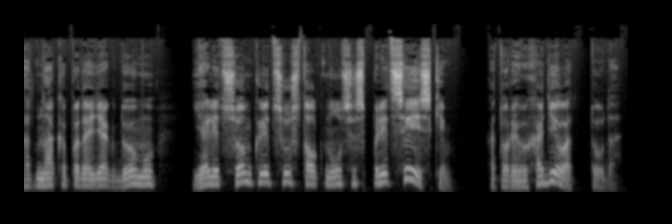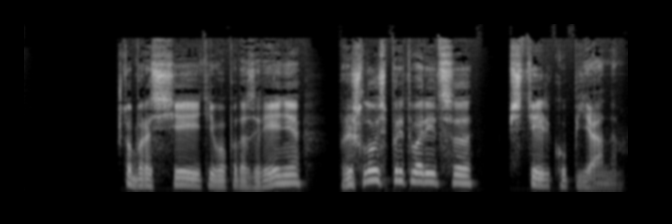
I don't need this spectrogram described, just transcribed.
Однако, подойдя к дому, я лицом к лицу столкнулся с полицейским, который выходил оттуда. Чтобы рассеять его подозрения, Пришлось притвориться в стельку пьяным.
